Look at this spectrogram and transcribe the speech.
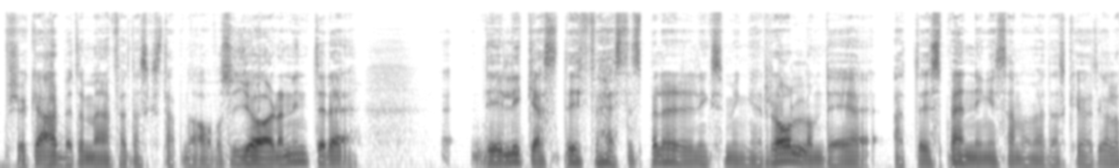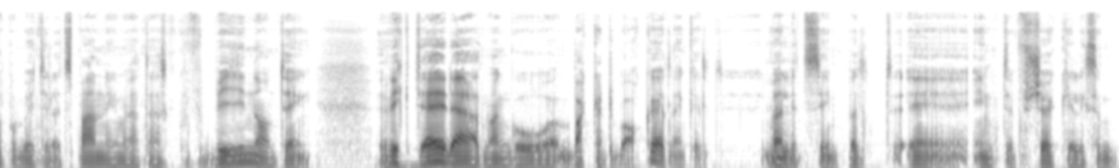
försöker arbeta med den för att den ska slappna av och så gör den inte det. Det är lika, det, för hästen spelar det liksom ingen roll om det är att det är spänning i samband med att den ska göra ett galoppombyte eller ett spanning med att den ska gå förbi någonting. Det viktiga är där att man går backar tillbaka helt enkelt. Väldigt simpelt. Eh, inte försöker liksom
